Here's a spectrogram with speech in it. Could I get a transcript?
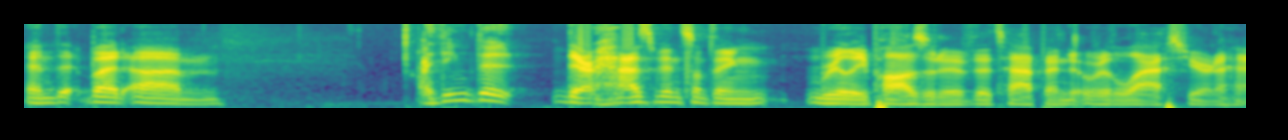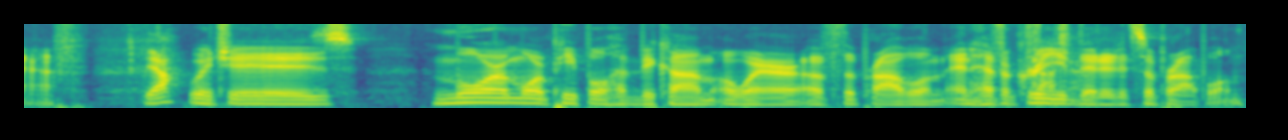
and th- but um, I think that there has been something really positive that's happened over the last year and a half. Yeah. which is more and more people have become aware of the problem and have agreed Gotcha. that it's a problem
